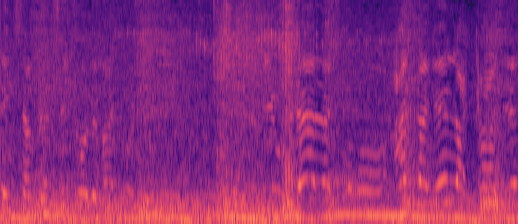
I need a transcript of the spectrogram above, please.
en San Francisco de Macorís. Y ustedes como andan en la calle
